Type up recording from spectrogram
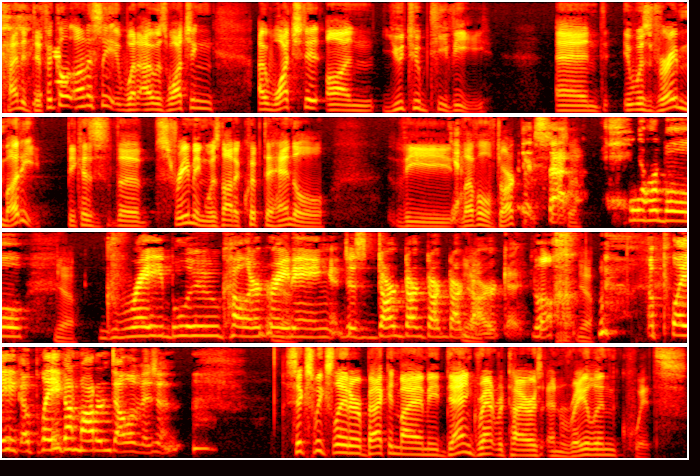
kind of difficult, honestly. When I was watching, I watched it on YouTube TV, and it was very muddy because the streaming was not equipped to handle the Yeah. level of darkness. It's that So, horrible yeah. gray blue color grading, just dark, dark, dark, dark, Yeah. dark. Ugh. Yeah. A plague, a plague on modern television. Six weeks later, back in Miami, Dan Grant retires and Raylan quits.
